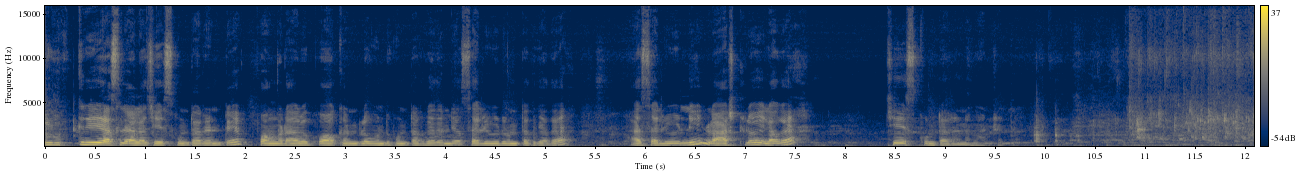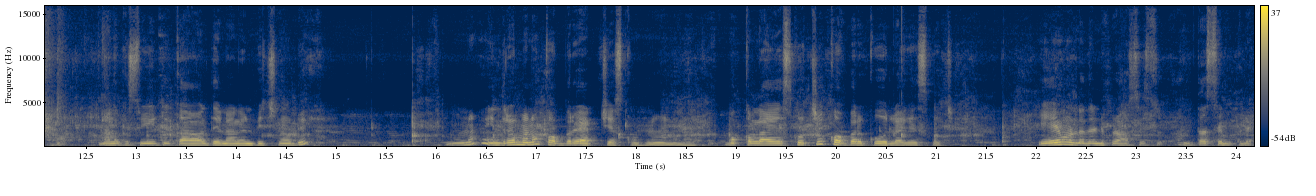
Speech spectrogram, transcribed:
ఈ ఉక్కిరి అసలు ఎలా చేసుకుంటారంటే పొంగడాలు పోకండ్లు వండుకుంటారు కదండి. ఆ సలివిడి ఉంటుంది కదా. ఆ సలివిడిని లాస్ట్లో ఇలాగా చేసుకుంటారన్నమాట. మనకి స్వీట్ కావాలి తినాలనిపించినప్పుడు మనం ఇందులో మనం కొబ్బరి యాడ్ చేసుకుంటున్నాం అన్నమాట. ముక్కలా వేసుకోవచ్చు కొబ్బరి కూరలా వేసుకోవచ్చు. ఏమి ఉండదండి ప్రాసెస్ అంతా సింపులే.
